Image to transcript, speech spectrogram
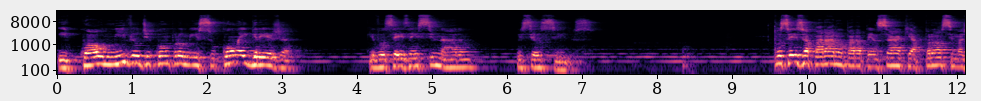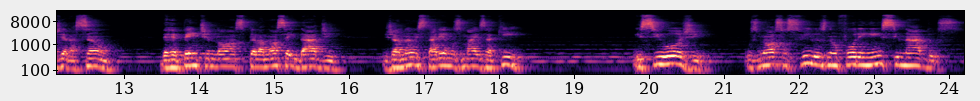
E qual o nível de compromisso com a igreja que vocês ensinaram os seus filhos. Vocês já pararam para pensar que a próxima geração, de repente nós, pela nossa idade, já não estaremos mais aqui? E se hoje os nossos filhos não forem ensinados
